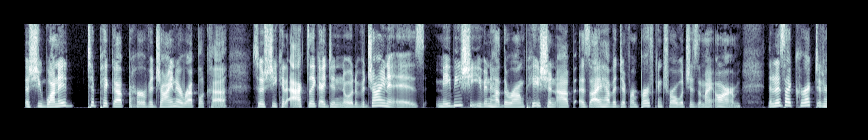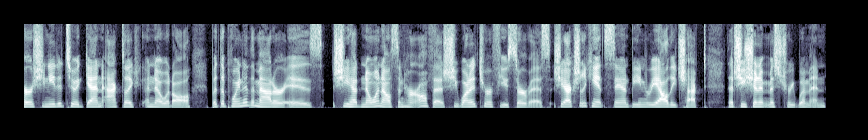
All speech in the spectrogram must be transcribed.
as she wanted to pick up her vagina replica so she could act like I didn't know what a vagina is. Maybe she even had the wrong patient up, as I have a different birth control, which is in my arm. Then, as I corrected her, she needed to again act like a know it all. But the point of the matter is, she had no one else in her office. She wanted to refuse service. She actually can't stand being reality checked that she shouldn't mistreat women.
